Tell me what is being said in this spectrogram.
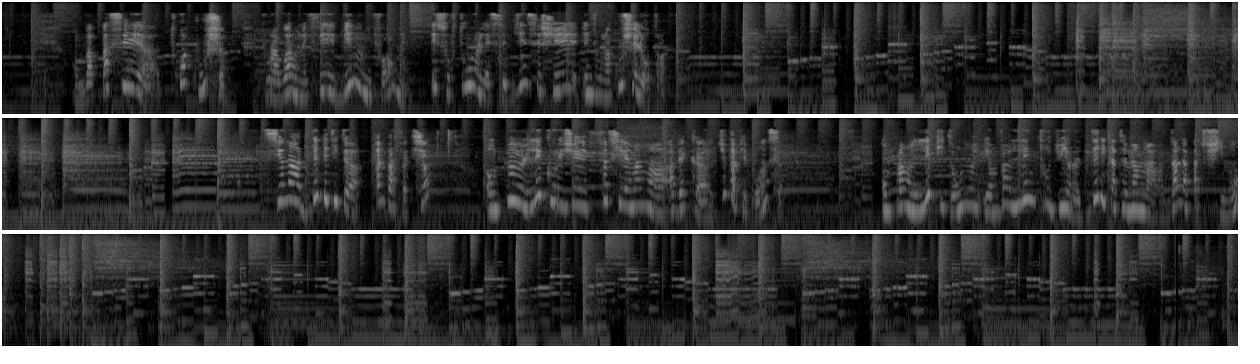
On va passer trois couches pour avoir un effet bien uniforme et surtout on laisse bien sécher entre une couche et l'autre. Si on a des petites imperfections, on peut les corriger facilement avec du papier ponce on prend les et on va l'introduire délicatement dans la pâte chimo.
